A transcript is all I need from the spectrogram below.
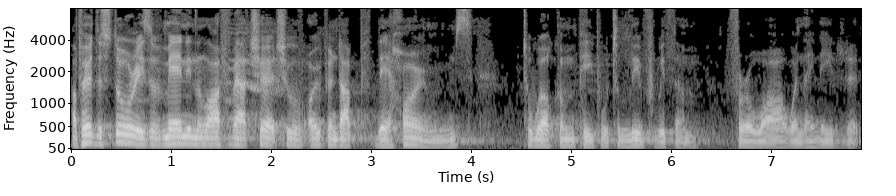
I've heard the stories of men in the life of our church who have opened up their homes to welcome people to live with them for a while when they needed it.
